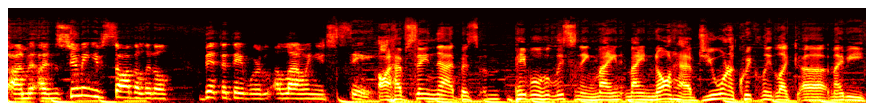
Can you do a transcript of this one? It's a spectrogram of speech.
I'm, I'm assuming you saw the little bit that they were allowing you to see. I have seen that, but people who are listening may may not have. Do you want to quickly, like, uh, maybe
